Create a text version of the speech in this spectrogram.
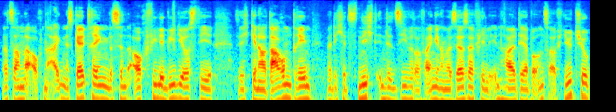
Dazu haben wir auch ein eigenes Geldtraining. Das sind auch viele Videos, die sich genau darum drehen. Werde ich jetzt nicht intensiver darauf eingehen. Haben wir sehr, sehr viele Inhalte ja bei uns auf YouTube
